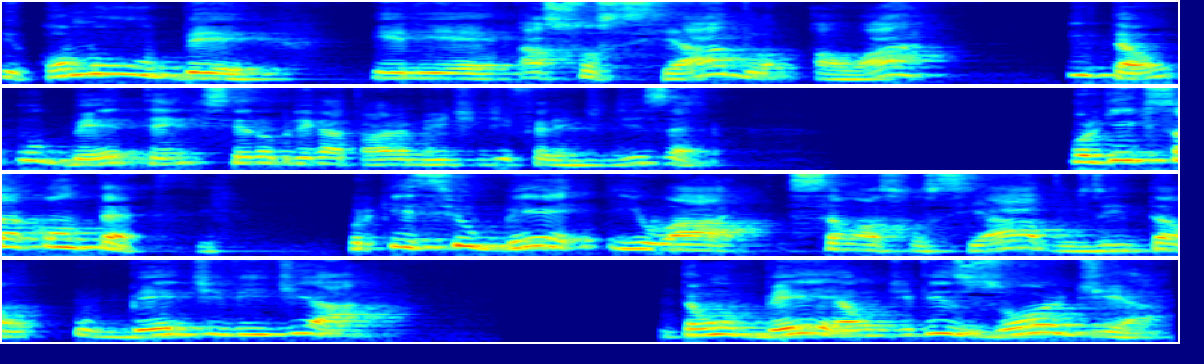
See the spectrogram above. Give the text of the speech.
e como o B ele é associado ao A, então o B tem que ser obrigatoriamente diferente de zero. Por que, que isso acontece? Porque se o B e o A são associados, então o B divide A. Então o B é um divisor de A.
